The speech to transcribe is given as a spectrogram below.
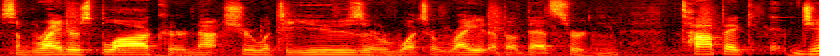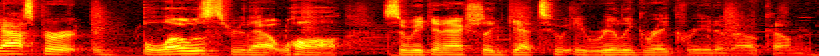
some writer's block or not sure what to use or what to write about that certain topic, Jasper blows through that wall so we can actually get to a really great creative outcome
